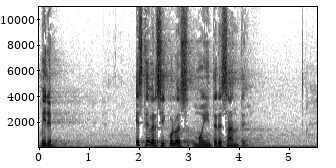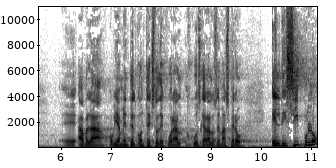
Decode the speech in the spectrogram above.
Miren, este versículo es muy interesante. Eh, habla obviamente el contexto de juzgar a los demás, pero el discípulo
